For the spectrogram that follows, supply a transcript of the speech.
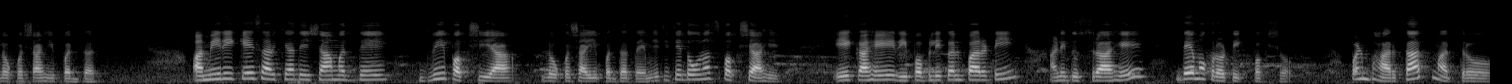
लोकशाही पद्धत. अमेरिकेसारख्या देशामध्ये द्विपक्षीय लोकशाही पद्धत आहे. म्हणजे तिथे दोनच पक्ष आहेत. एक आहे रिपब्लिकन पार्टी आणि दुसरा आहे डेमोक्रॅटिक पक्ष. पण भारतात मात्र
